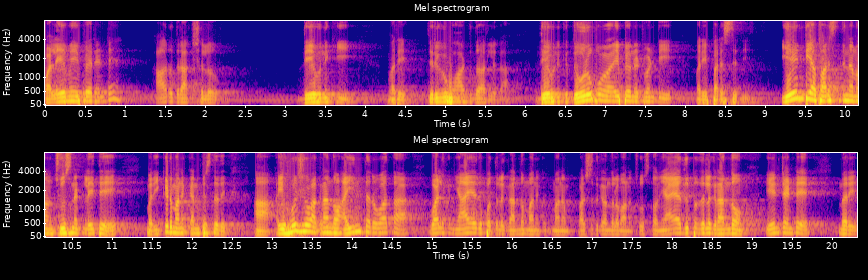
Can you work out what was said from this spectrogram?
వాళ్ళు ఏమైపోయారంటే ఆరు ద్రాక్షలు దేవునికి మరి తిరుగుబాటుదారులుగా దేవునికి దూరూపం అయిపోయినటువంటి మరి పరిస్థితి. ఏంటి ఆ పరిస్థితిని మనం చూసినట్లయితే మరి ఇక్కడ మనకు కనిపిస్తుంది ఆ యహోశివ గ్రంథం అయిన తర్వాత వాళ్ళకి న్యాయాధిపతుల గ్రంథం మనకి మనం పరిశుద్ధ గ్రంథంలో మనం చూస్తాం. న్యాయాధిపతుల గ్రంథం ఏంటంటే మరి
